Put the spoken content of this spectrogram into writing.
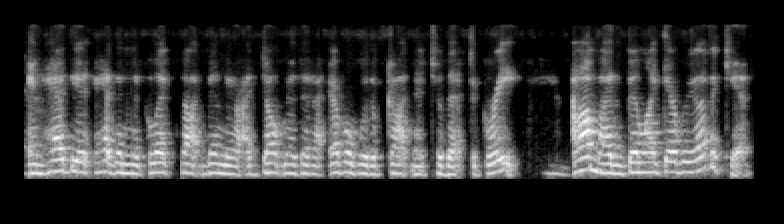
Yeah. And had the had the neglect not been there, I don't know that I ever would have gotten it to that degree. Mm. I might have been like every other kid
